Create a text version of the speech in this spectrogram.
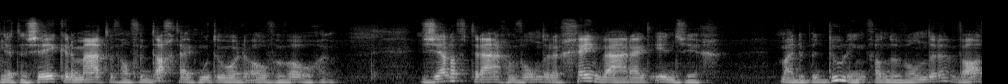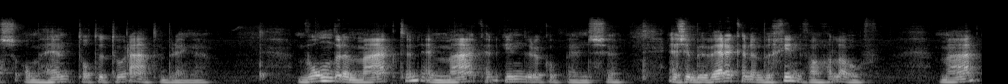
met een zekere mate van verdachtheid moeten worden overwogen. Zelf dragen wonderen geen waarheid in zich maar de bedoeling van de wonderen was om hen tot de Torah te brengen. Wonderen maakten en maken indruk op mensen en ze bewerken een begin van geloof. Maar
